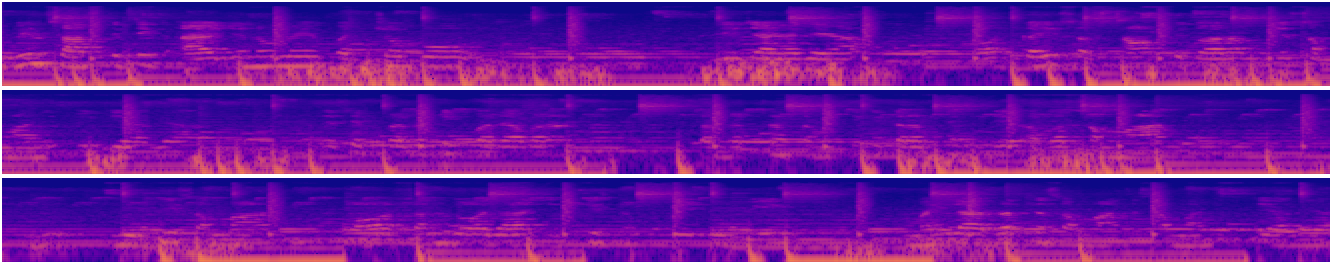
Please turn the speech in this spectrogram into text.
विभिन्न सांस्कृतिक आयोजनों में बच्चों को ले जाया गया। महिला रत्न सम्मान से सम्मानित किया गया।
